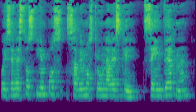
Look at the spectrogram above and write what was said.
Pues en estos tiempos sabemos que una vez que se internan,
